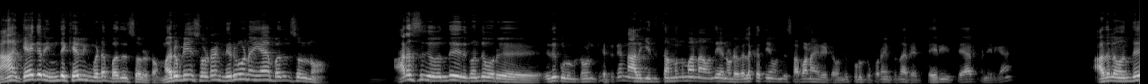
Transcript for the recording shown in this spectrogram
நான் கேட்குற இந்த கேள்விக்கு மட்டும் பதில் சொல்லட்டும். மறுபடியும் சொல்கிறேன் நிறுவனம் ஏன் பதில் சொல்லணும்? அரசு வந்து இதுக்கு வந்து ஒரு இது கொடுக்கணும்னு கேட்டிருக்கேன். நாளைக்கு இது சம்மந்தமாக நான் வந்து என்னோட விளக்கத்தையும் வந்து சபாநாயகர்கிட்ட வந்து கொடுக்க போகிறேன் இப்போ தான் தெரிவி தயார் பண்ணியிருக்கேன். அதில் வந்து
